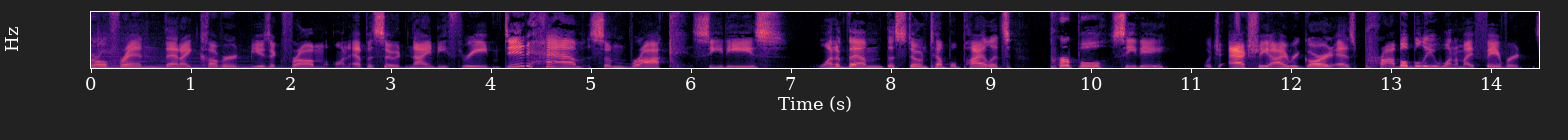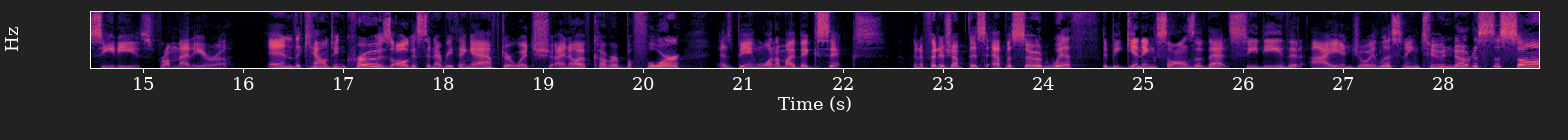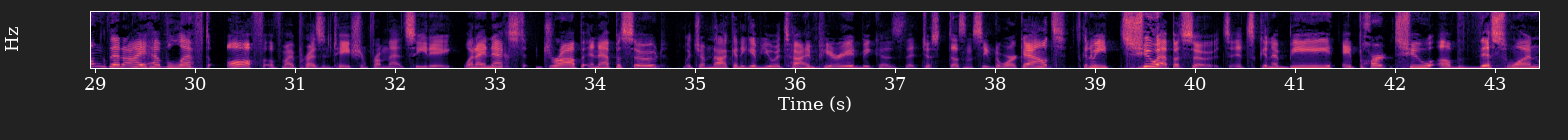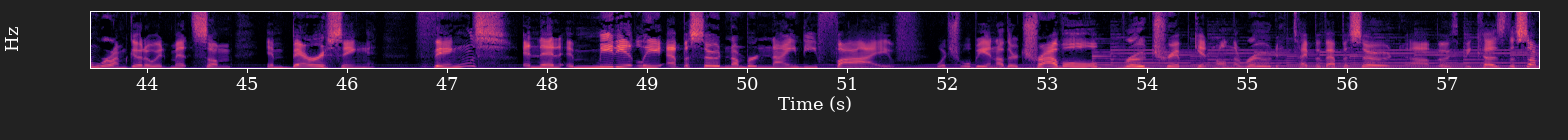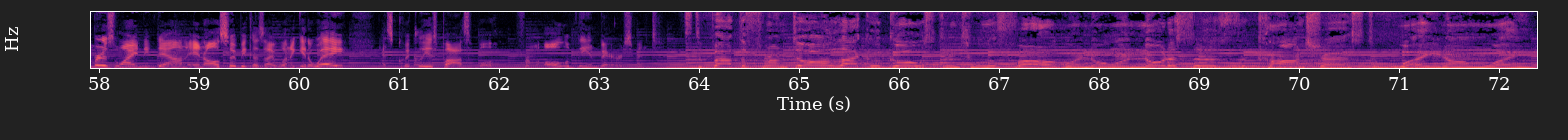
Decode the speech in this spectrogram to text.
Girlfriend that I covered music from on episode 93 did have some rock CDs. One of them, the Stone Temple Pilots Purple CD, which actually I regard as probably one of my favorite CDs from that era. And the Counting Crows, August and Everything After, which I know I've covered before as being one of my big six. Going to finish up this episode with the beginning songs of that CD that I enjoy listening to. Notice the song that I have left off of my presentation from that CD. When I next drop an episode, which I'm not going to give you a time period because that just doesn't seem to work out, it's going to be two episodes. It's going to be a part two of this one where I'm going to admit some embarrassing things, and then immediately episode number 95 which will be another travel, road trip, getting on the road type of episode, uh, both because the summer is winding down and also because I want to get away as quickly as possible from all of the embarrassment. Step out the front door like a ghost into a fog where no one notices the contrast of white on white.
